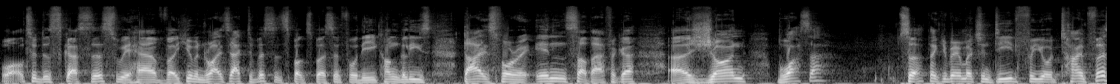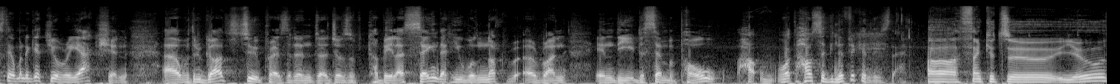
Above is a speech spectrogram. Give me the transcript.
Well, to discuss this, we have a human rights activist and spokesperson for the Congolese diaspora in South Africa, uh, Jean Bwasa. Sir, thank you very much indeed for your time. Firstly, I want to get your reaction uh, with regards to President uh, Joseph Kabila saying that he will not uh, run in the December poll. How, what, how significant is that? Uh, thank you to you,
